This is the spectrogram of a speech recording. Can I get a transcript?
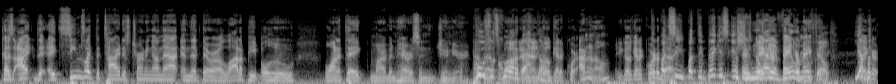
because I. It seems like the tide is turning on that, and that there are a lot of people who want to take Marvin Harrison Jr. Who's the quarterback, And then though? go get a quarter. I don't know. You go get a quarterback. but see, but the biggest But issue there's nobody Baker, available. Baker Mayfield. Yeah, Baker,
